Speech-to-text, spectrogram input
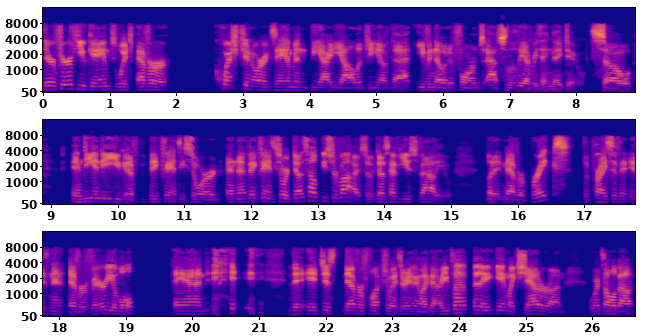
there are very few games which ever question or examine the ideology of that, even though it informs absolutely everything they do. So in D&D, you get a big fancy sword, and that big fancy sword does help you survive, so it does have use value. But it never breaks. The price of it is never variable. And it, it just never fluctuates or anything like that. Are you playing a game like Shadowrun, where it's all about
